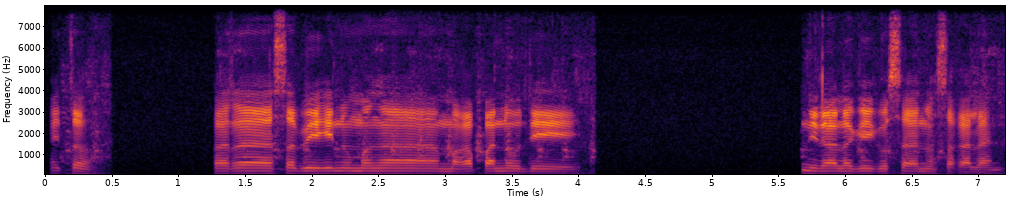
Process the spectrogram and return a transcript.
Ito. Para sabihin ng mga makapanood eh, nilalagay ko sa ano sa kalan.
